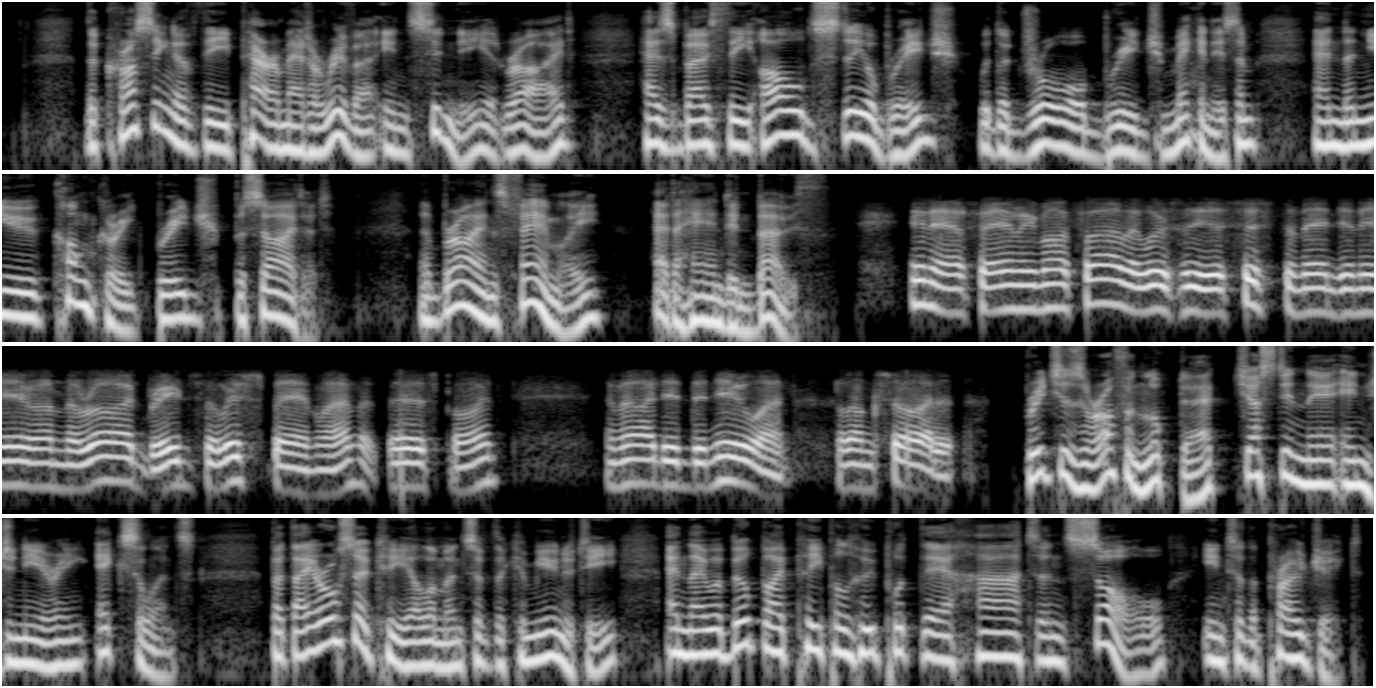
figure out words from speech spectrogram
The crossing of the Parramatta River in Sydney at Ryde has both the old steel bridge with the drawbridge mechanism and the new concrete bridge beside it. Now, Brian's family had a hand in both. In our family, my father was the assistant engineer on the Ryde Bridge, the lift span one at Uhrs Point, and I did the new one alongside it. Bridges are often looked at just in their engineering excellence, but they are also key elements of the community, and they were built by people who put their heart and soul into the project.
